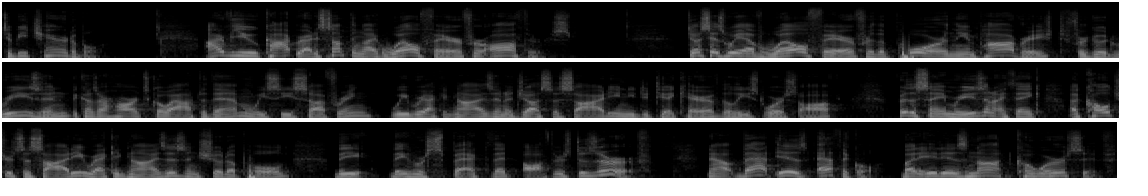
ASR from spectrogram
to be charitable. I view copyright as something like welfare for authors. Just as we have welfare for the poor and the impoverished for good reason, because our hearts go out to them and we see suffering, we recognize in a just society you need to take care of the least worst off. For the same reason, I think a cultured society recognizes and should uphold the, the respect that authors deserve. Now, that is ethical, but it is not coercive.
